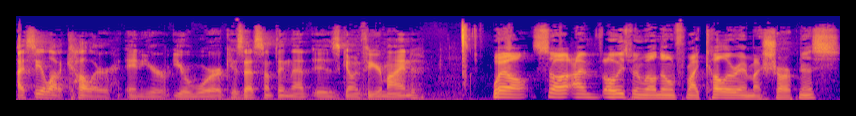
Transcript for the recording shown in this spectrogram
I see a lot of color in your, your work. Is that something that is going through your mind? Well, so I've always been well known for my color and my sharpness.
